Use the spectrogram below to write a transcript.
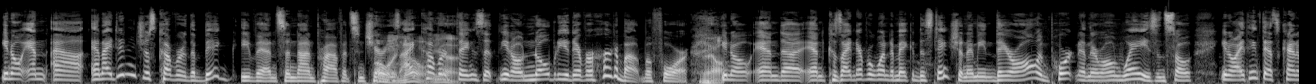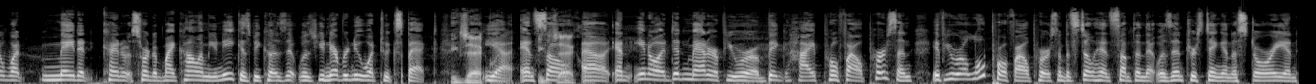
you know, and uh, and I didn't just cover the big events and nonprofits and charities. Oh, I know, covered yeah. things that you know nobody had ever heard about before. Yeah. You know, and uh, and because I never wanted to make a distinction. I mean, they are all important in their own ways, and so you know, I think that's kind of what made it kind of sort of my column unique is because it was you never knew what to expect. Exactly. Yeah, and so Exactly. uh, and you know, it didn't matter if you were a big high profile person, if you were a low profile person, but still had something that was interesting in a story and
